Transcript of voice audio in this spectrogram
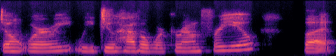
don't worry, we do have a workaround for you but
